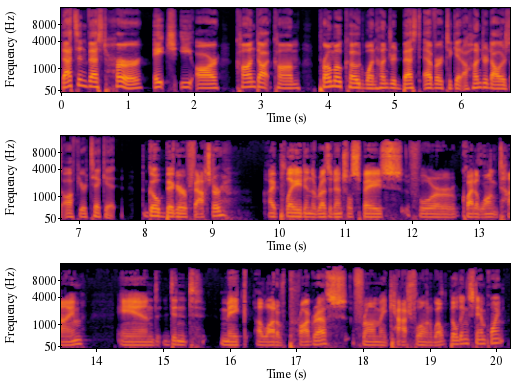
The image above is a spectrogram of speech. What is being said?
That's investher, H E R, con.com promo code 100 best ever to get $100 off your ticket. Go bigger faster. I played in the residential space for quite a long time and didn't make a lot of progress from a cash flow and wealth building standpoint.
